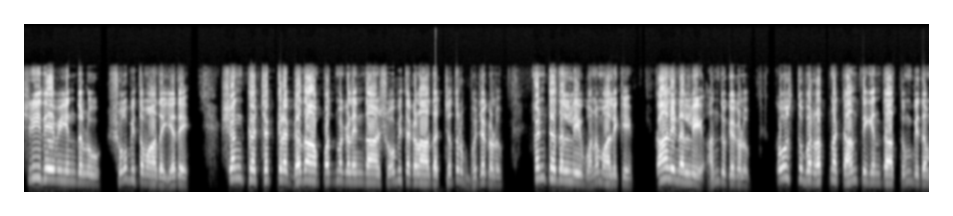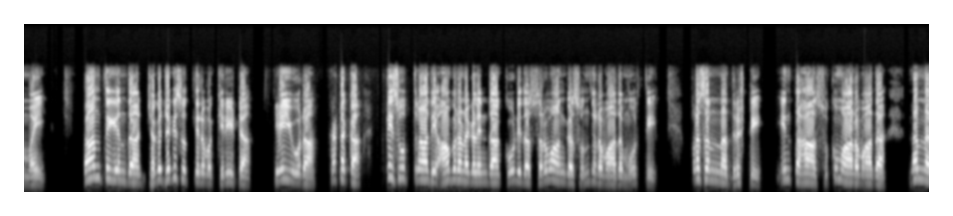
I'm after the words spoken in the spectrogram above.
ಶ್ರೀದೇವಿಯಿಂದಲೂ ಶೋಭಿತವಾದ ಎದೆ, ಶಂಖ ಚಕ್ರ ಗದಾ ಪದ್ಮಗಳಿಂದ ಶೋಭಿತಗಳಾದ ಚತುರ್ಭುಜಗಳು, ಕಂಠದಲ್ಲಿ ವನಮಾಲಿಕೆ, ಕಾಲಿನಲ್ಲಿ ಅಂದುಗೆಗಳು, ಕೌಸ್ತುಭ ರತ್ನ ಕಾಂತಿಯಿಂದ ತುಂಬಿದ ಮೈ, ಕಾಂತಿಯಿಂದ ಜಗಜಗಿಸುತ್ತಿರುವ ಕಿರೀಟ, ಕೇಯೂರ, ಕಟಕ ಮಣಿಸೂತ್ರಾದಿ ಆಭರಣಗಳಿಂದ ಕೂಡಿದ ಸರ್ವಾಂಗ ಸುಂದರವಾದ ಮೂರ್ತಿ, ಪ್ರಸನ್ನ ದೃಷ್ಟಿ, ಇಂತಹ ಸುಕುಮಾರವಾದ ನನ್ನ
